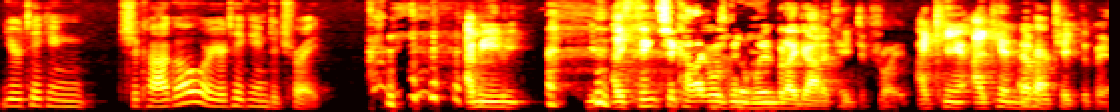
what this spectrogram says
you're taking Chicago or you're taking Detroit? I mean, I think Chicago is going to win, but I got to take Detroit. I can't. I can never okay. take the Bears.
